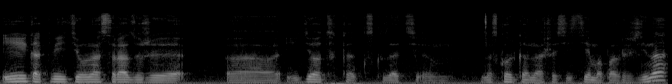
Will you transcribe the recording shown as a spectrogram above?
И как видите у нас сразу же э, идет, как сказать, э, насколько наша система повреждена.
